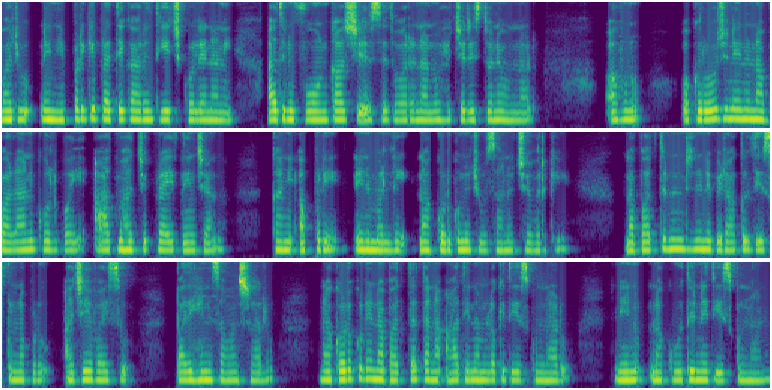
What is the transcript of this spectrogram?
మరియు నేను ఎప్పటికీ ప్రతీకారం తీర్చుకోలేనని అతను ఫోన్ కాల్స్ చేసే ద్వారా నన్ను హెచ్చరిస్తూనే ఉన్నాడు. అవును ఒకరోజు నేను నా బలాన్ని కోల్పోయి ఆత్మహత్యకు ప్రయత్నించాను. కానీ అప్పుడే నేను మళ్ళీ నా కొడుకును చూశాను చివరికి. నా భర్త నుండి నేను విడాకులు తీసుకున్నప్పుడు అజయ్ వయసు పదిహేను సంవత్సరాలు. నా కొడుకుని నా భర్త తన ఆధీనంలోకి తీసుకున్నాడు. నేను నా కూతుర్ని తీసుకున్నాను.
